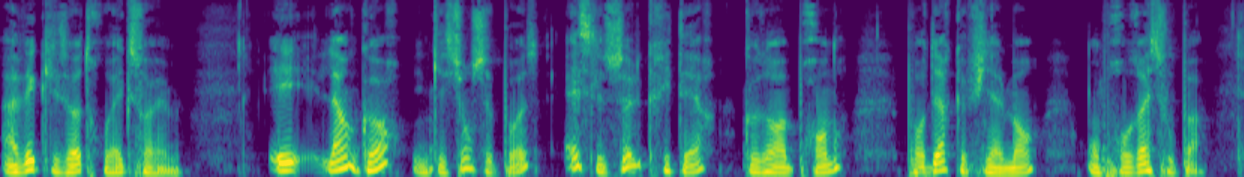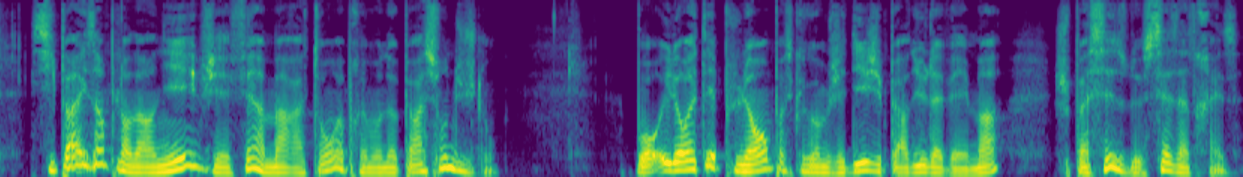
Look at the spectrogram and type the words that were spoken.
avec les autres ou avec soi-même. Et là encore, une question se pose, est-ce le seul critère qu'on doit prendre pour dire que finalement, on progresse ou pas? Si par exemple l'an dernier, j'avais fait un marathon après mon opération du genou, Bon, il aurait été plus lent parce que comme j'ai dit, j'ai perdu la VMA, je passé de 16 à 13.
